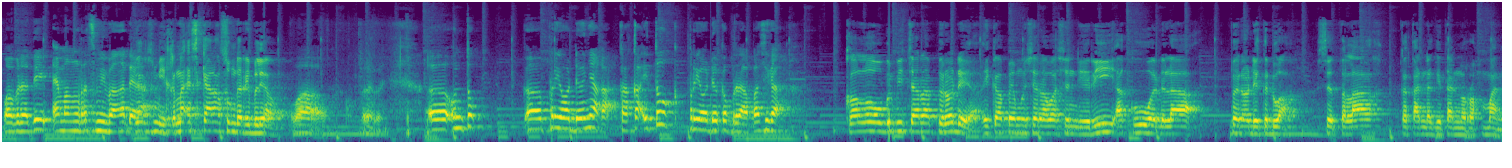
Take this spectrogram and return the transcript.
Wah berarti emang resmi banget ya Dia kak? resmi kena SK langsung dari beliau. Wow. Eh, untuk eh, periodenya kak, kakak itu periode keberapa sih kak? Kalau berbicara periode ya, IKP Musyarawas sendiri aku adalah periode kedua setelah kekanda kita Nur Rahman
